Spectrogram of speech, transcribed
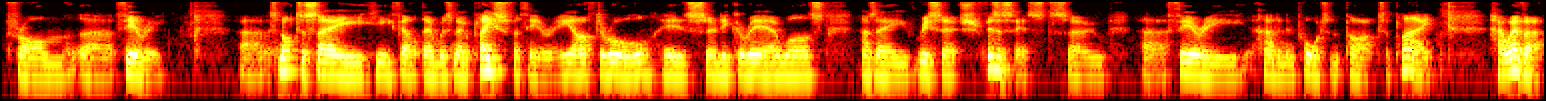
from theory. Uh, that's not to say he felt there was no place for theory. After all, his early career was as a research physicist, so uh, theory had an important part to play. However,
